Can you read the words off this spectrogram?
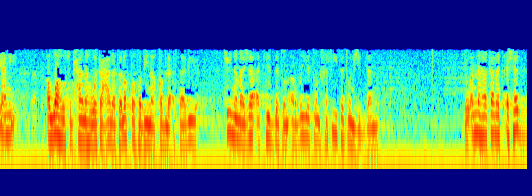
يعني الله سبحانه وتعالى تلطف بنا قبل أسابيع حينما جاءت هزة أرضية خفيفة جدا. لو أنها كانت أشد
